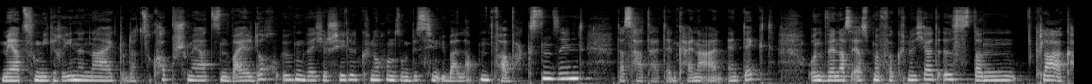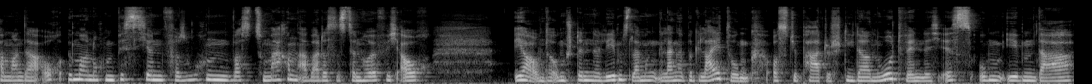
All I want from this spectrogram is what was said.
mehr zu Migräne neigt oder zu Kopfschmerzen, weil doch irgendwelche Schädelknochen so ein bisschen überlappend verwachsen sind. Das hat halt dann keiner entdeckt. Und wenn das erstmal verknöchert ist, dann klar kann man da auch immer noch ein bisschen versuchen, was zu machen, aber das ist dann häufig auch ja, unter Umständen eine lebenslange Begleitung osteopathisch, die da notwendig ist, um eben da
